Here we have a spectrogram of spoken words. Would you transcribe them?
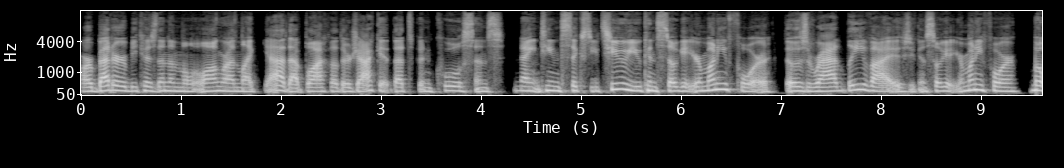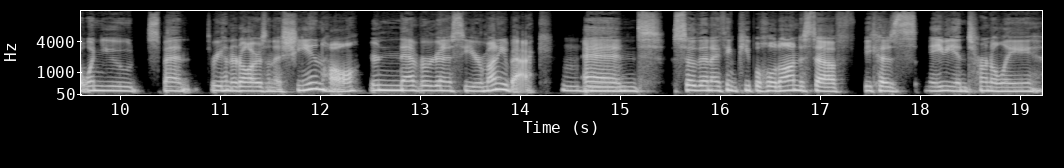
are better because then in the long run, like, yeah, that black leather jacket that's been cool since 1962, you can still get your money for. Those rad Levi's, you can still get your money for. But when you spent $300 on a Shein haul, you're never going to see your money back. Mhm. And so then I think people hold on to stuff because maybe internally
